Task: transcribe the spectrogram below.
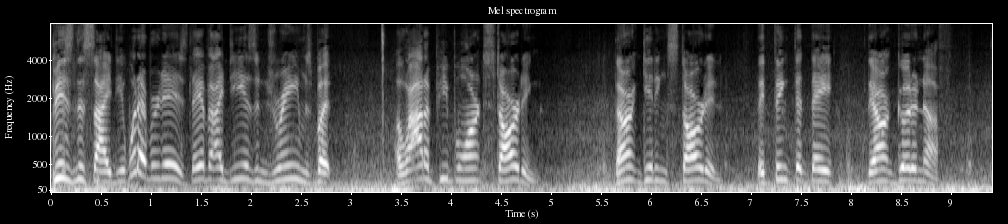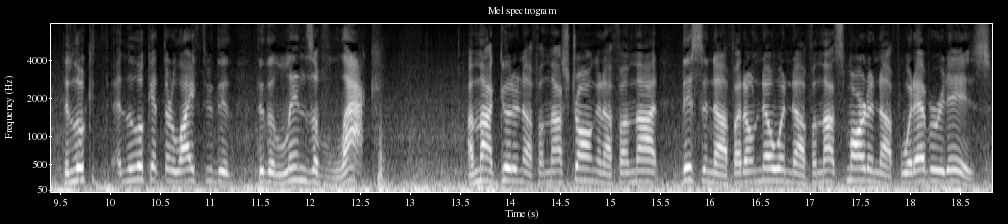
business idea, whatever it is. They have ideas and dreams, but a lot of people aren't starting. They aren't getting started. They think that they they aren't good enough. They look they look at their life through the through the lens of lack. I'm not good enough. I'm not strong enough. I'm not this enough. I don't know enough. I'm not smart enough. Whatever it is.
